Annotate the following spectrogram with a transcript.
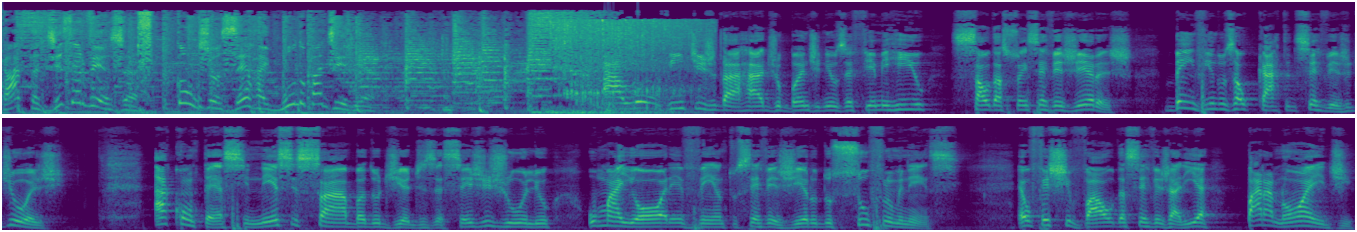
Carta de Cerveja, com José Raimundo Padilha. Alô, ouvintes da Rádio Band News FM Rio, saudações cervejeiras. Bem-vindos ao Carta de Cerveja de hoje. Acontece nesse sábado, dia 16 de julho, o maior evento cervejeiro do Sul Fluminense. É o Festival da Cervejaria Paranoide,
